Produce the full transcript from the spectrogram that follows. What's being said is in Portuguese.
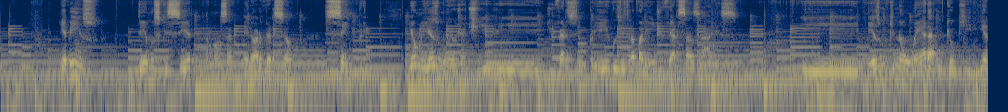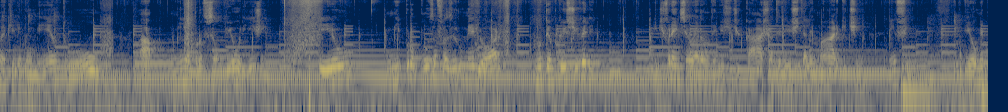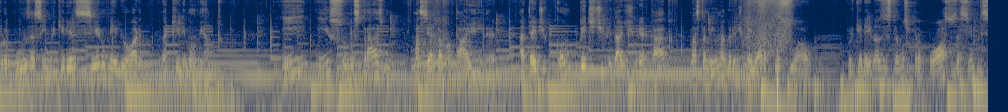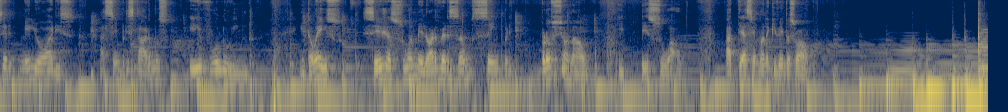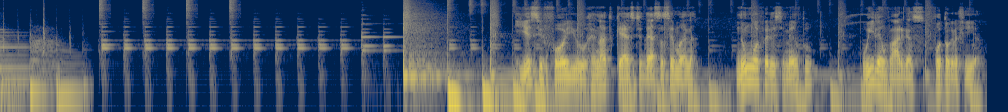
E é bem isso. Temos que ser a nossa melhor versão sempre. Eu mesmo, eu já tive diversos empregos e trabalhei em diversas áreas. E mesmo que não era o que eu queria naquele momento ou a minha profissão de origem, eu me propus a fazer o melhor no tempo que eu estive ali. Indiferente se eu era um atendente de caixa, um atendente de telemarketing, enfim. Eu me propus a sempre querer ser o melhor naquele momento. E isso nos traz uma certa vantagem, né? Até de competitividade de mercado, mas também uma grande melhora pessoal. Porque daí nós estamos propostos a sempre ser melhores, a sempre estarmos evoluindo. Então é isso. Seja a sua melhor versão sempre, profissional e pessoal. Até a semana que vem, pessoal. E esse foi o Renato Cast dessa semana, num oferecimento William Vargas Fotografia.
